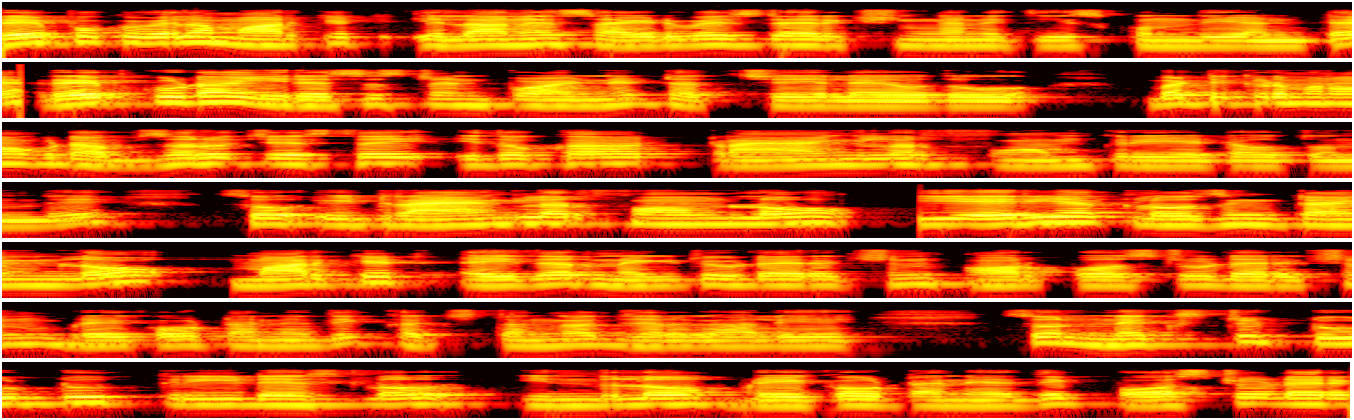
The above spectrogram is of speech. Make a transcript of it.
రేపు ఒకవేళ మార్కెట్ ఇలానే సైడ్ వైజ్ డైరెక్షన్ గానీ తీసుకుంది అంటే రేపు కూడా ఈ రెసిస్టెంట్ పాయింట్ని టచ్ చేయలేదు. బట్ ఇక్కడ మనం ఒకటి అబ్జర్వ్ చేస్తే ఇదొక ట్రయాంగులర్ ఫార్మ్ క్రియేట్ అవుతుంది. సో, ఈ ట్రయాంగులర్ ఫార్మ్‌లో ఈ ఏరియా క్లోజింగ్ టైంలో market either negative direction or positive direction breakout అనేది ఖచ్చితంగా జరగాలి. సో, నెక్స్ట్ 2-3 డేస్‌లో ఇందులో బ్రేక్అవుట్ అనేది పాజిటివ్ డైరెక్షన్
